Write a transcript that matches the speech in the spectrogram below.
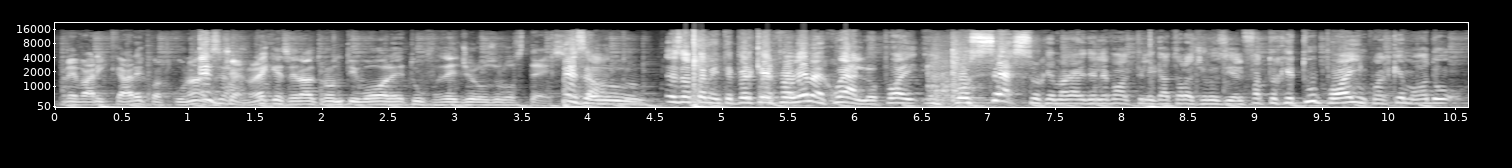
prevaricare qualcun altro, Esatto. cioè non è che se l'altro non ti vuole tu sei geloso lo stesso. Esatto, Uh. esattamente, perché il problema è quello, poi il possesso che magari delle volte è legato alla gelosia, il fatto che tu poi in qualche modo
